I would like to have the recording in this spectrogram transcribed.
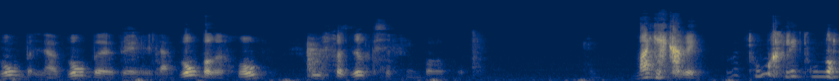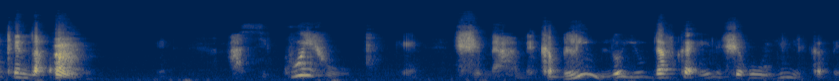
לעבור, לעבור, לעבור ברחוב ולפזר כספים ברחוב. מה יקרה? הוא מחליט, הוא נותן לכל. הסיכוי הוא כן, שמהמקבלים לא יהיו דווקא אלה שראויים לקבל.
